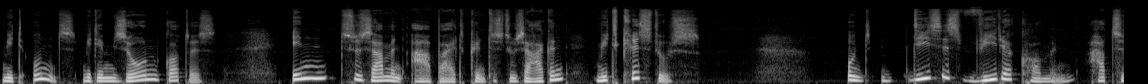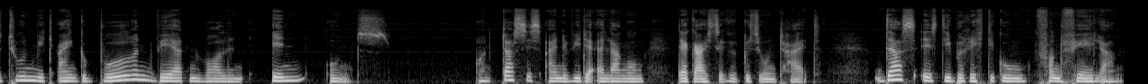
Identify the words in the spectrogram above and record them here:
mit uns, mit dem Sohn Gottes, in Zusammenarbeit, könntest du sagen, mit Christus. Und dieses Wiederkommen hat zu tun mit ein geboren werden wollen in uns. Und das ist eine Wiedererlangung der geistigen Gesundheit. Das ist die Berichtigung von Fehlern.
